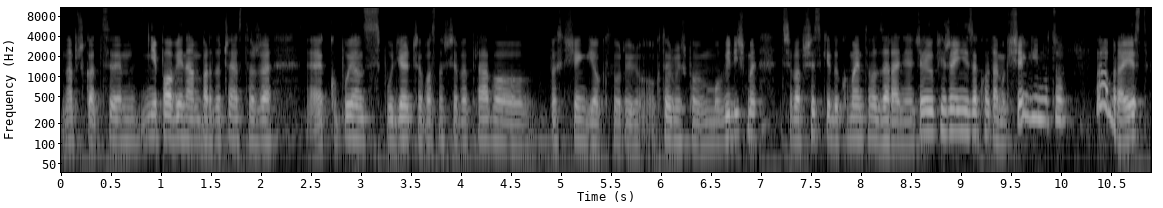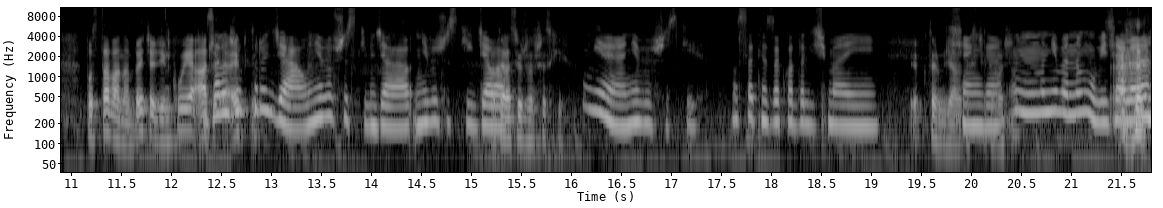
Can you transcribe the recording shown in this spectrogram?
na przykład e, nie powie nam bardzo często, że kupując spółdzielcze własnościowe prawo bez księgi, o którym, o którym już mówiliśmy, trzeba wszystkie dokumenty od zarania dziejów. Jeżeli nie zakładamy księgi, no to dobra, jest podstawa nabycia, dziękuję. A, czy- Zależy, a, który dział. Nie we wszystkim działa, nie we wszystkich a działa. teraz już we wszystkich. Nie, nie we wszystkich. Ostatnio zakładaliśmy i W którym dziale? z księgę. ciekawości? Mm, No nie będę mówić, ale,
